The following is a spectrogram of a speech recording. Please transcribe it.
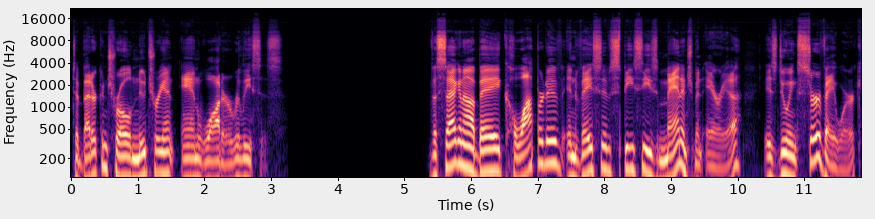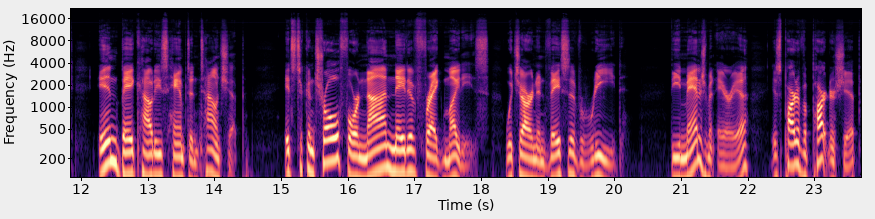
to better control nutrient and water releases. The Saginaw Bay Cooperative Invasive Species Management Area is doing survey work in Bay County's Hampton Township. It's to control for non native Phragmites, which are an invasive reed. The management area is part of a partnership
